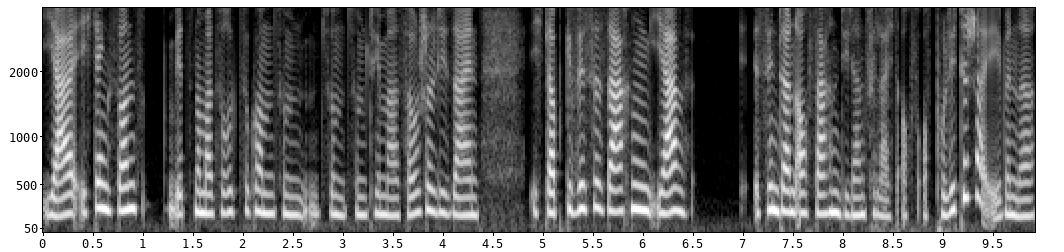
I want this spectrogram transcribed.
ja, ich denke sonst, jetzt nochmal zurückzukommen zum, zum, zum Thema Social Design. Ich glaube, gewisse Sachen, ja, es sind dann auch Sachen, die dann vielleicht auch auf politischer Ebene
